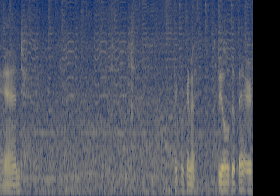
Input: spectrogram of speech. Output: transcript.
And I think we're gonna build a bear.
